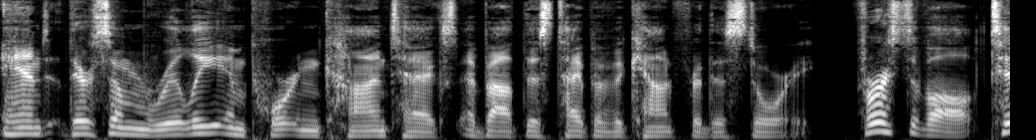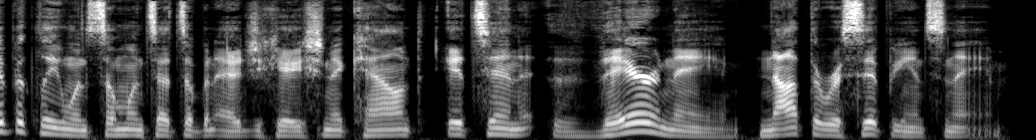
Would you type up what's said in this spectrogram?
and there's some really important context about this type of account for this story. First of all, typically when someone sets up an education account, it's in their name, not the recipient's name.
